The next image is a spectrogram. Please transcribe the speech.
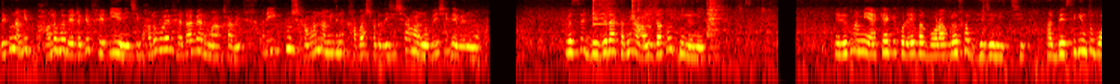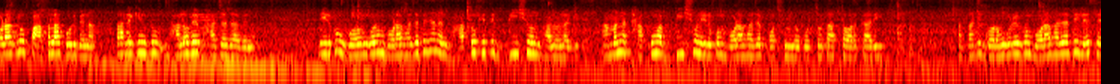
দেখুন, আমি ভালোভাবে এটাকে ফেটিয়ে নিয়েছি ভালোভাবে ফেটাবে আর মাখাবে। আর একটু সামান্য আমি এখানে খাবার সটা দিয়েছি সামান্য বেশি দেবেন না। এবার সেই ভেজে রাখ, আমি আলুটাকেও তুলে নিচ্ছি। এই দেখুন, আমি একে একে করে এবার বড়াগুলো সব ভেজে নিচ্ছি। আর বেশি কিন্তু বড়াগুলো পাতলা করবে না, তাহলে কিন্তু ভালো হয়ে ভাজা যাবে না। এরকম গরম গরম বড়া ভাজাতে জানেন, ভাতও খেতে ভীষণ ভালো লাগে। আমার না ঠাকুমা ভীষণ এরকম বড়া ভাজা পছন্দ করতো, তার তরকারি। আর তাকে গরম করে এরকম বড়া ভাজা দিলে সে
